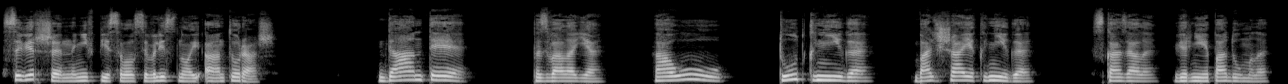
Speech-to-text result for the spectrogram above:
совершенно не вписывался в лесной антураж. «Данте!» – позвала я. «Ау! Тут книга, большая книга!» – сказала, вернее подумала,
